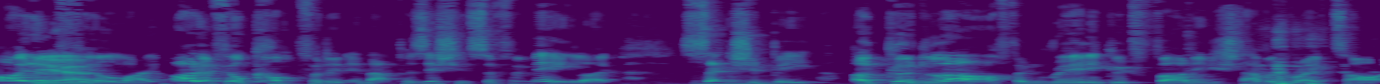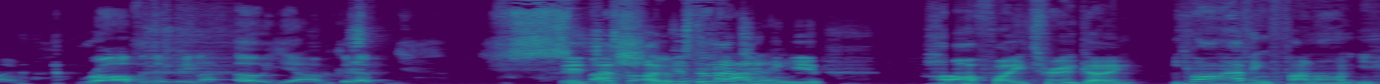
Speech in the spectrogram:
I don't Yeah. feel like I don't feel confident in that position. So for me, like sex should mm. be a good laugh and really good fun, and you should have a great time rather than being like, oh yeah, I'm gonna. It's Smash just, I'm just imagining fanny. you halfway through going, You are having fun, aren't you?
